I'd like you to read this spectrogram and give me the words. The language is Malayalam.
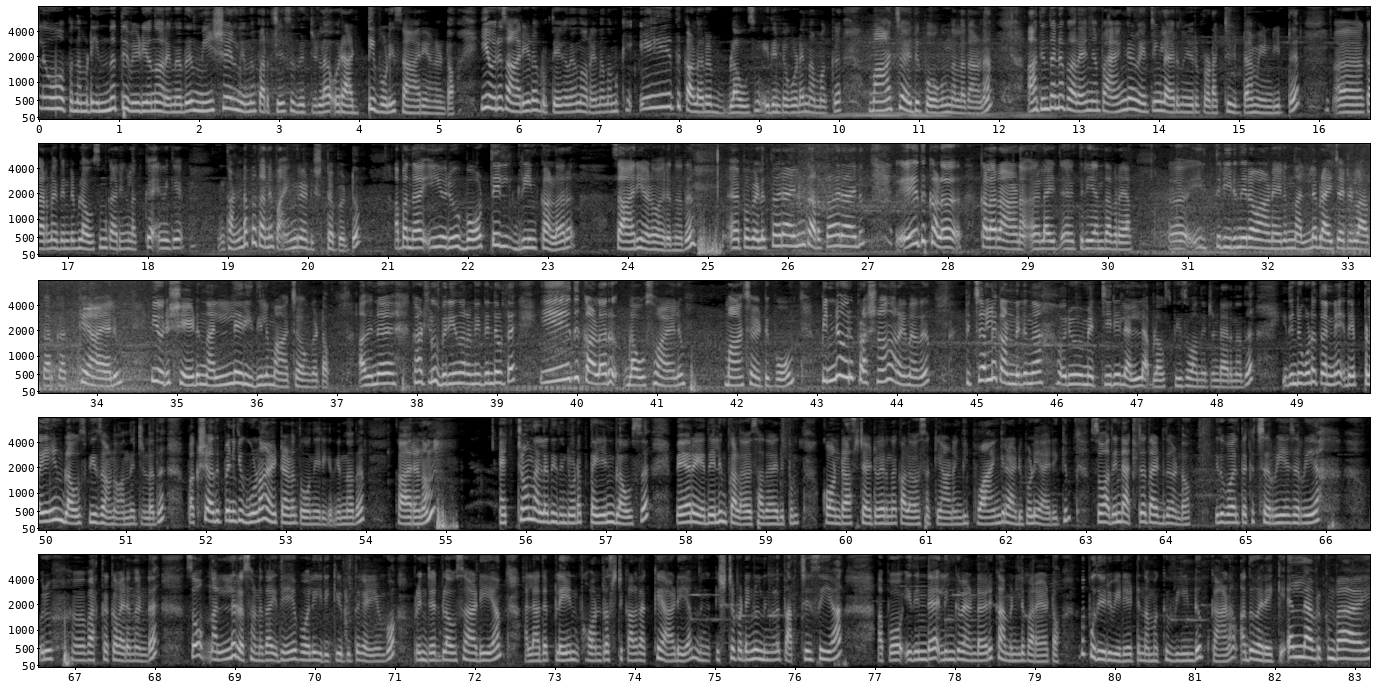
ഹലോ അപ്പോൾ നമ്മുടെ ഇന്നത്തെ വീഡിയോ എന്ന് പറയുന്നത് മീഷോയിൽ നിന്ന് പർച്ചേസ് ചെയ്തിട്ടുള്ള ഒരു അടിപൊളി സാരിയാണ് കേട്ടോ ഈ ഒരു സാരിയുടെ പ്രത്യേകത എന്ന് പറയുന്നത് നമുക്ക് ഏത് കളർ ബ്ലൗസും ഇതിന്റെ കൂടെ നമുക്ക് മാച്ചായിട്ട് പോകും എന്നുള്ളതാണ്. ആദ്യം തന്നെ പറയാം ഞാൻ ഭയങ്കര വെയിറ്റിങ്ങിലായിരുന്നു ഈ ഒരു പ്രൊഡക്റ്റ് കിട്ടാൻ വേണ്ടിയിട്ട്. കാരണം ഇതിന്റെ ബ്ലൗസും കാര്യങ്ങളൊക്കെ എനിക്ക് കണ്ടപ്പോൾ തന്നെ ഭയങ്കരമായിട്ട് ഇഷ്ടപ്പെട്ടു. അപ്പോൾ എന്താ ഈ ഒരു ബോട്ടിൽ ഗ്രീൻ കളർ സാരിയാണ് വരുന്നത്. ഇപ്പോൾ വെളുത്തവരായാലും കറുത്തവരായാലും ഏത് കളർ കളറാണ്? ലൈറ്റ് ഇത്തിരി എന്താ പറയുക ഇത്തിരി ഇരുനിറമാണേലും നല്ല ബ്രൈറ്റ് ആയിട്ടുള്ള ആൾക്കാർക്കൊക്കെ ആയാലും ഈ ഒരു ഷെയ്ഡ് നല്ല രീതിയിൽ മാച്ചാവും കേട്ടോ. അതിന് കാട്ടിലുപരി എന്ന് പറഞ്ഞാൽ ഇതിന്റെ കൂട്ട് ഏത് കളർ ബ്ലൗസും ആയാലും മാച്ചായിട്ട് പോവും. പിന്നെ ഒരു പ്രശ്നം എന്ന് പറയുന്നത് പിക്ചറിൽ കണ്ടിരുന്ന ഒരു മെറ്റീരിയൽ അല്ല ബ്ലൗസ് പീസ് വന്നിട്ടുണ്ടായിരുന്നത്. ഇതിന്റെ കൂടെ തന്നെ ഇതേ പ്ലെയിൻ ബ്ലൗസ് പീസാണ് വന്നിട്ടുള്ളത്. പക്ഷേ അതിപ്പോൾ എനിക്ക് ഗുണമായിട്ടാണ് തോന്നിയിരിക്കുന്നത്. കാരണം ഏറ്റവും നല്ലത് ഇതിന്റെ കൂടെ പ്ലെയിൻ ബ്ലൗസ് വേറെ ഏതെങ്കിലും കളേഴ്സ് അതായത് ഇപ്പം കോൺട്രാസ്റ്റ് ആയിട്ട് വരുന്ന കളേഴ്സൊക്കെ ആണെങ്കിൽ ഭയങ്കര അടിപൊളിയായിരിക്കും. സോ അതിന്റെ അറ്റത്തായിട്ട് ഇത് കണ്ടോ? ഇതുപോലത്തെ ചെറിയ ചെറിയ ഒരു വർക്കൊക്കെ വരുന്നുണ്ട്. സോ നല്ല രസമാണ്. ഇതാ ഇതേപോലെ ഇരിക്കും. എടുത്ത് കഴിയുമ്പോൾ പ്രിന്റഡ് ബ്ലൗസ് ആഡ് ചെയ്യാം. അല്ലാതെ പ്ലെയിൻ കോൺട്രാസ്റ്റ് കളറൊക്കെ ആഡ് ചെയ്യാം. നിങ്ങൾക്ക് ഇഷ്ടപ്പെട്ടെങ്കിൽ നിങ്ങൾ പർച്ചേസ് ചെയ്യുക. അപ്പോൾ ഇതിന്റെ ലിങ്ക് വേണ്ടവർ കമന്റിൽ പറയാം കേട്ടോ. അപ്പോൾ പുതിയൊരു വീഡിയോ ആയിട്ട് നമുക്ക് വീണ്ടും കാണാം. അതുവരേക്ക് എല്ലാവർക്കും ബൈ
